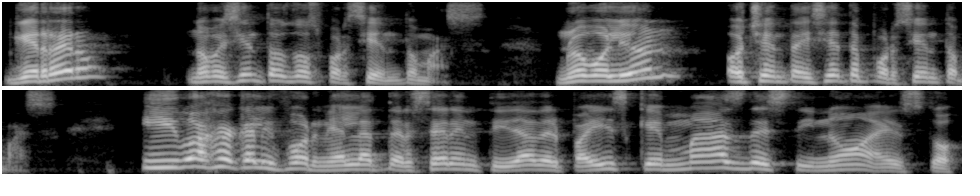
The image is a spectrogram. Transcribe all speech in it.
Guerrero, 902% más. Nuevo León, 87% más. Y Baja California es la tercera entidad del país que más destinó a esto,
